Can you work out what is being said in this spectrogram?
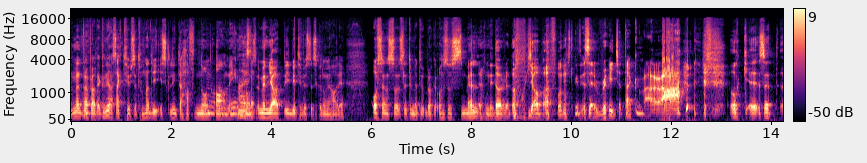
Men framförallt, jag kunde ju ha sagt huset. Hon hade ju, skulle inte haft någon Någon aning. aning. Men jag, i mitt huvud så skulle hon ju ha det. Och sen så slutar med att vi bråkar och så smäller hon i dörren och jag bara får någon slags rage-attack. Och, eh, så att, eh,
